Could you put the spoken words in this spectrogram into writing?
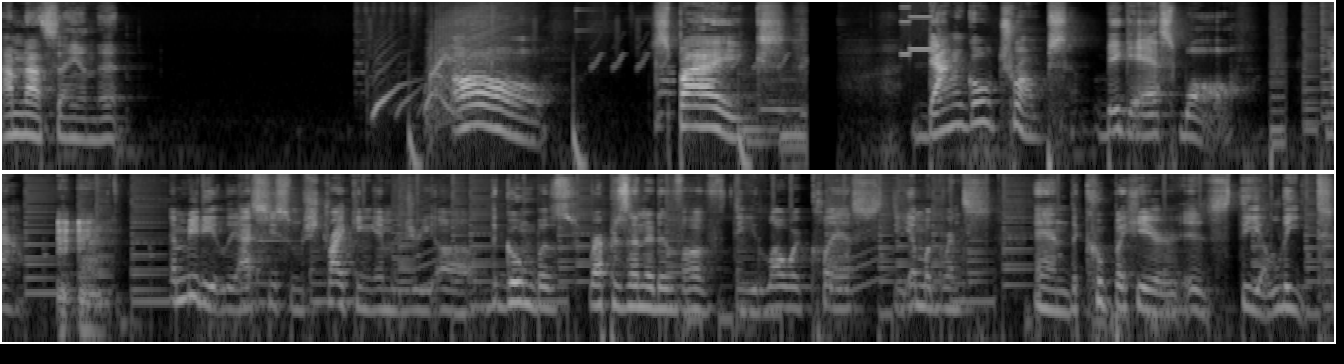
I'm not saying that. Oh, spikes. Dongo Trump's big ass wall. Now, immediately I see some striking imagery of the Goombas, representative of the lower class, the immigrants, and the Koopa here is the elite.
